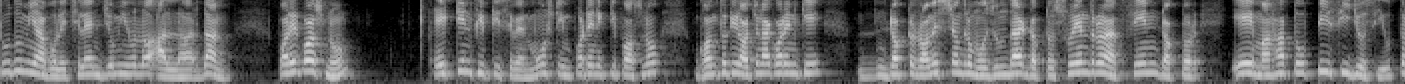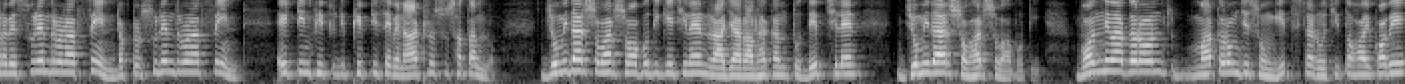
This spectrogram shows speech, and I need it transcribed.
দুদু মিয়া বলেছিলেন জমি হলো আল্লাহর দান। পরের প্রশ্ন eighteen fifty seven most important একটি প্রশ্ন। গ্রন্থটি রচনা করেন কে? Doctor Rameshchandra Majumdar, doctor Surendranath Sen, doctor A Mahato P C Joshi. উত্তর হবে Surendranath Sen, doctor Surendranath Sen eighteen fifty fifty seven আঠেরোশো সাতান্ন। জমিদার সভার সভাপতি কে ছিলেন? রাজা রাধাকান্ত দেব ছিলেন, জমিদার সভার সভাপতি। বন্দে মাতরম মাতরম যে সংগীত, সেটা রচিত হয় কবে?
